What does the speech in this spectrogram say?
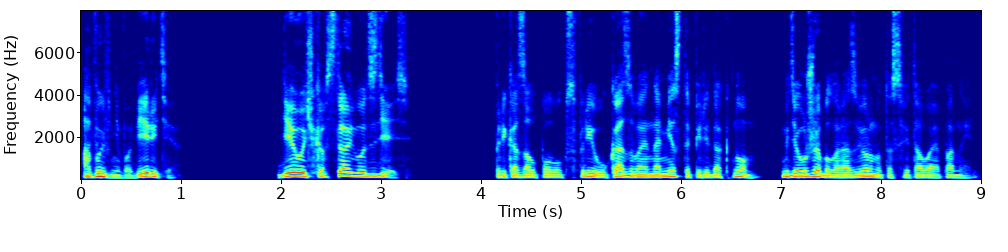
А вы в него верите? «Девочка, встань вот здесь!» — приказал Полукс Фри, указывая на место перед окном, где уже была развернута световая панель.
